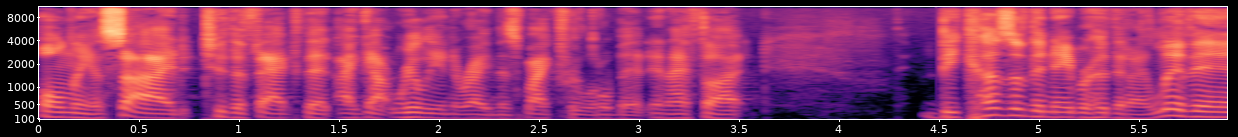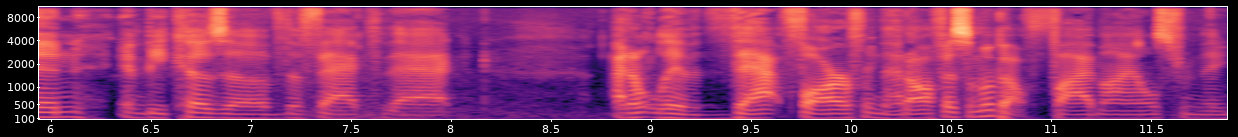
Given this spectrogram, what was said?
only aside to the fact that I got really into riding this bike for a little bit. And I thought, because of the neighborhood that I live in, and because of the fact that I don't live that far from that office, I'm about five miles from the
